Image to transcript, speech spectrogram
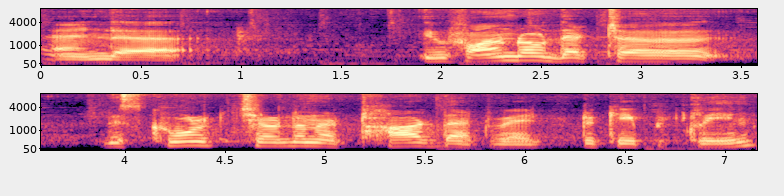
And uh, you found out that uh, the school children are taught that way to keep it clean.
